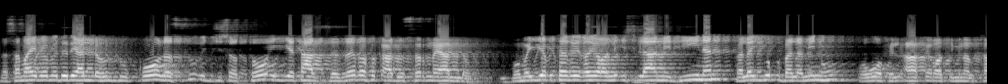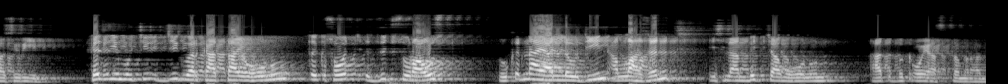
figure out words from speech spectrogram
በሰማይ በምድር ያለ ሁሉ እኮ ለሱ እጅ ሰጥቶ እየታዘዘ በፍቃዱ ስር ነው ያለው። ወመን የብተጊ ገይረ ልእስላም ዲነን ፈለን ዩቅበለ ሚንሁ ወሁወ ፊ ልአኪረት ምን አልካሲሪን ከዚህም ውጭ እጅግ በርካታ የሆኑ ጥቅሶች እዚች ሱራ ውስጥ እውቅና ያለው ዲን አላህ ዘንድ ኢስላም ብቻ መሆኑን አጥብቀው ያስተምራሉ።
